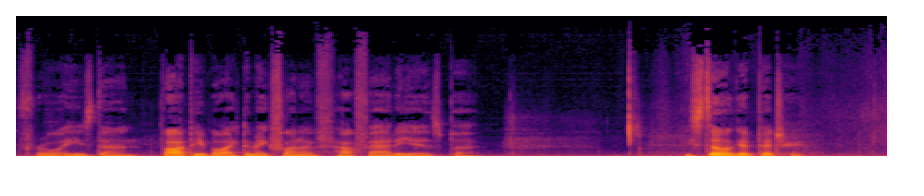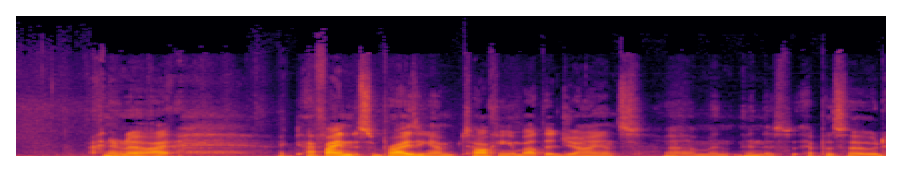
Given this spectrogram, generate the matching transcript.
for what he's done. A lot of people like to make fun of how fat he is, but he's still a good pitcher. I don't know. I I find it surprising. I'm talking about the Giants um, in, in this episode.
